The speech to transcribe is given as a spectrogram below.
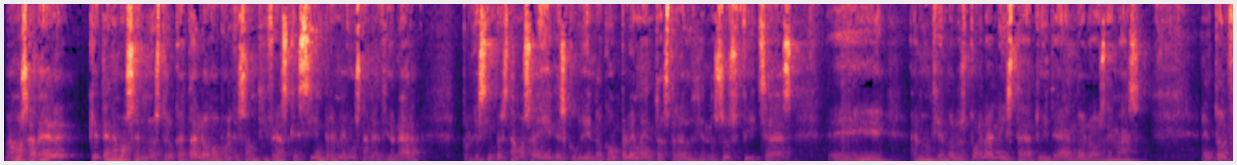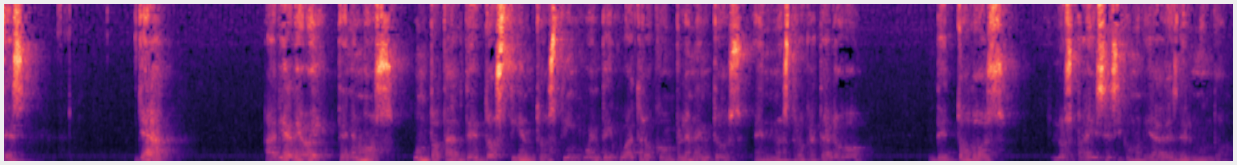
Vamos a ver qué tenemos en nuestro catálogo, porque son cifras que siempre me gusta mencionar, porque siempre estamos ahí descubriendo complementos, traduciendo sus fichas, eh, anunciándolos por la lista, tuiteándolos, demás. Entonces, ya a día de hoy tenemos un total de 254 complementos en nuestro catálogo de todos los países y comunidades del mundo,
